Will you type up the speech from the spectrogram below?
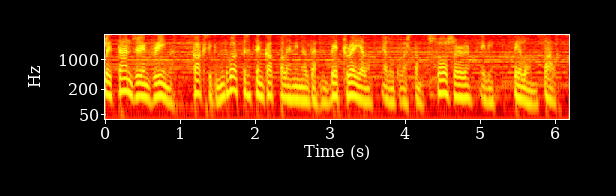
Oli Tangerine Dream, 20 vuotta sitten kappale nimeltä Betrayal elokuvasta Sorcerer eli pelon palkka.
